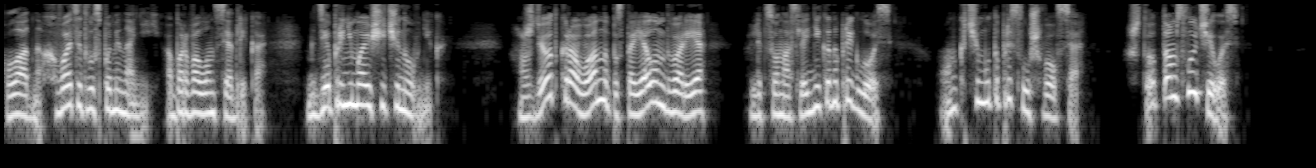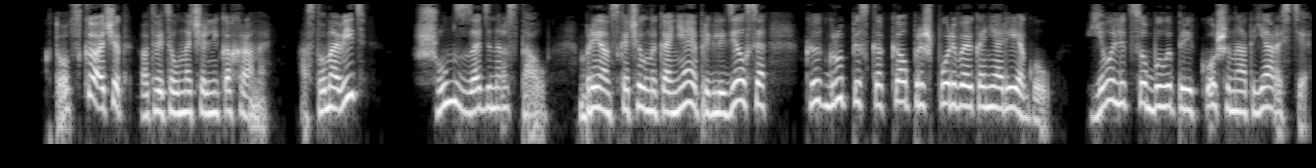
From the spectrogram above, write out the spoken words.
«Ладно, хватит воспоминаний», — оборвал он Седрика. «Где принимающий чиновник?» «Ждет караван на постоялом дворе». Лицо наследника напряглось. Он к чему-то прислушивался. «Что там случилось?» «Кто-то скачет», — ответил начальник охраны. «Остановить?» Шум сзади нарастал. Бриан вскочил на коня и пригляделся, как группе скакал, пришпоривая коня Регул. Его лицо было перекошено от ярости.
